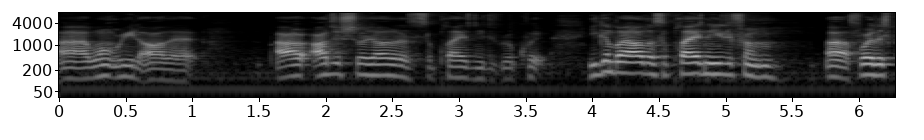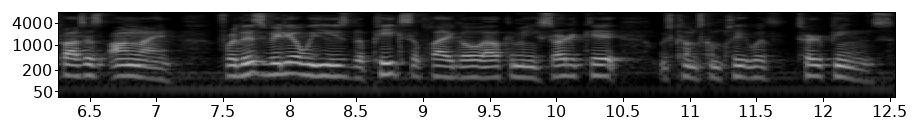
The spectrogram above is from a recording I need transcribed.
Uh, I won't read all that. I'll, I'll just show y'all the supplies needed real quick. You can buy all the supplies needed from uh, for this process online. For this video, we use the Peak Supply Go Alchemy Starter Kit, which comes complete with terpenes,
